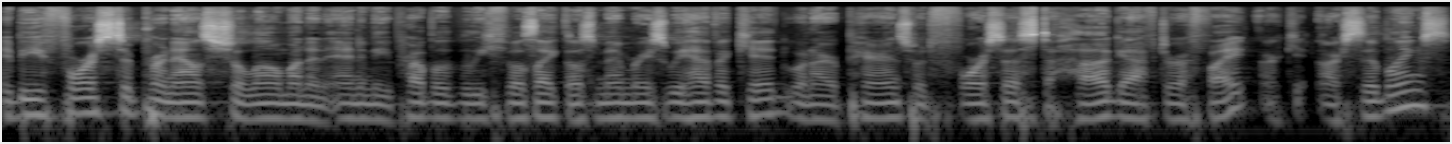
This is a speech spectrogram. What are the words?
To be forced to pronounce shalom on an enemy probably feels like those memories we have a kid when our parents would force us to hug after a fight, our, our siblings.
